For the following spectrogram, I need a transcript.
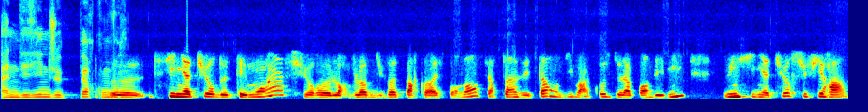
Anne Désine, je peur qu'on euh, signature de témoins sur euh, l'enveloppe du vote par correspondance. Certains États ont dit, bon, à cause de la pandémie, une signature suffira.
